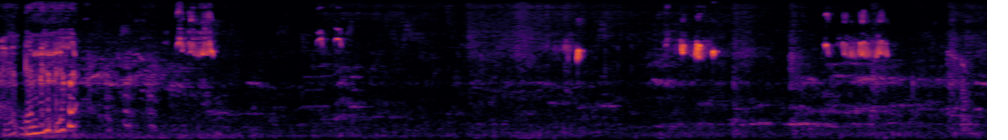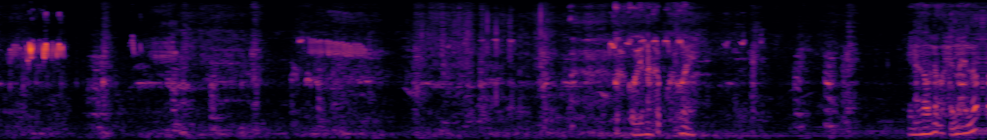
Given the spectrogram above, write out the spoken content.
ไปครับเดินมาแล้วไปแล้ว ค่อยๆนะครับค่อยๆเห็นเราแล้วเห็นอะไรแล้ว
